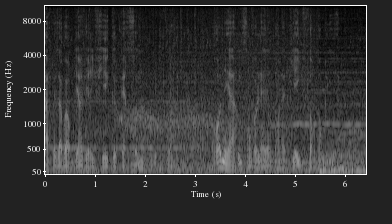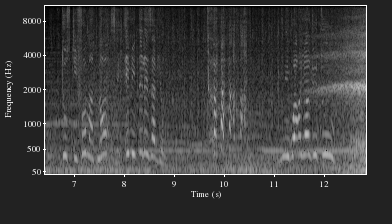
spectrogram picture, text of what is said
Après avoir bien vérifié que personne ne pouvait les voir, Ron et Harry s'envolèrent dans la vieille Ford Anglia. Tout ce qu'il faut maintenant, c'est éviter les avions. Je n'y vois rien du tout.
